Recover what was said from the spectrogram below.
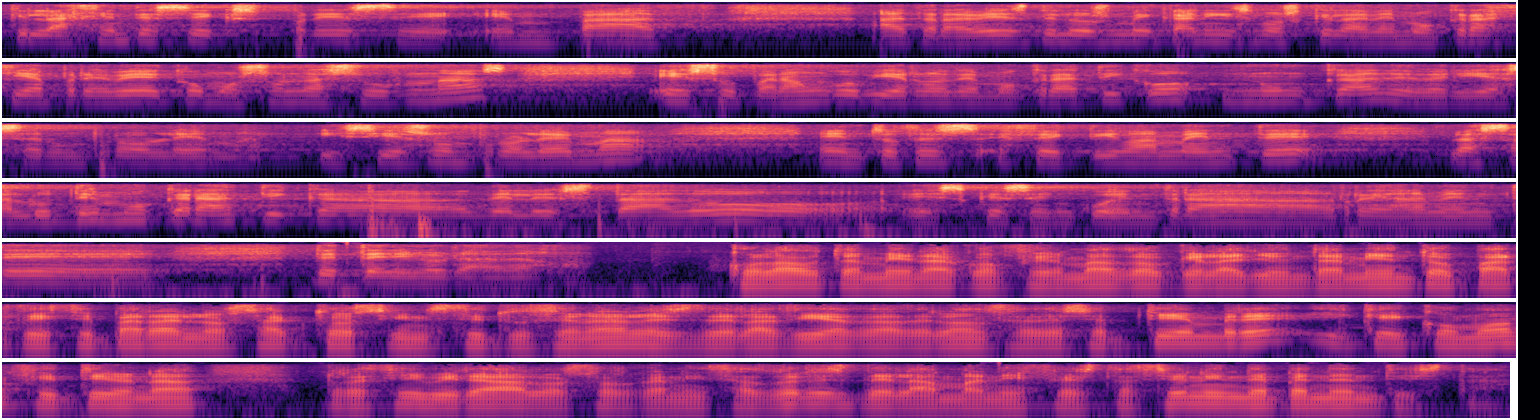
que la gente se exprese en paz a través de los mecanismos que la democracia prevé, como son las urnas, eso para un gobierno democrático nunca debería ser un problema. Y si es un problema, entonces efectivamente la salud democrática del Estado es que se encuentra realmente deteriorada. Colau también ha confirmado que el ayuntamiento participará en los actos institucionales de la Diada del 11 de septiembre y que como anfitriona recibirá a los organizadores de la manifestación independentista.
